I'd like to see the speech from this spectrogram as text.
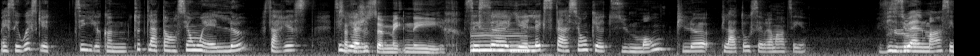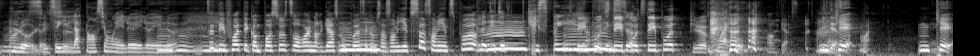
Mais c'est où est-ce que il y a comme toute la tension est là, ça reste. Ça fait juste se maintenir. C'est ça, il y a mm. l'excitation que tu montes, puis là, plateau, c'est vraiment, tu sais, visuellement, c'est plat. Ouais, la tension est là, est là, est là. Mm-hmm. Tu sais, des fois, t'es comme pas sûr si tu vas avoir un orgasme ou pas. C'est mm-hmm. comme ça s'en vient-tu, ça s'en vient-tu pas? là, t'es toute mm. crispée. T'es poutre, t'es poutre, t'es poutre. Puis là, ouais. orgasme. OK. OK.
